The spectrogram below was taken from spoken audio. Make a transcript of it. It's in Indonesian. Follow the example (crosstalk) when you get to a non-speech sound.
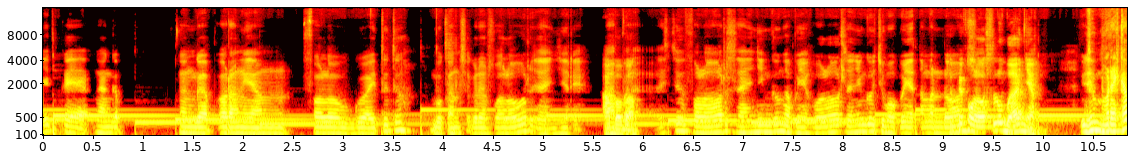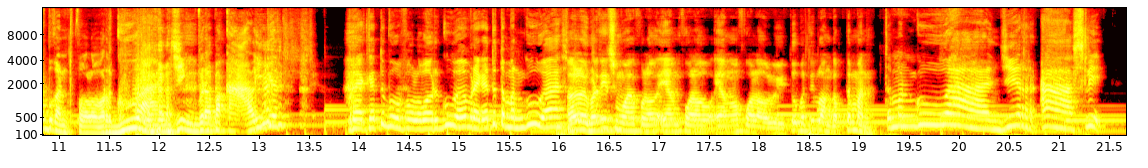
itu kayak nganggap nganggap orang yang follow gua itu tuh bukan sekedar follower ya anjir ya. Apa, Bang? itu followers anjing. Gua nggak punya followers anjing. Gua cuma punya teman doang. Tapi followers lu banyak. itu mereka bukan follower gua (laughs) anjing. Berapa kali kan mereka itu bukan follower gua mereka itu teman gua. Oh, berarti semua follow yang follow yang follow lu itu berarti lu anggap teman. teman gua anjir. Asli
